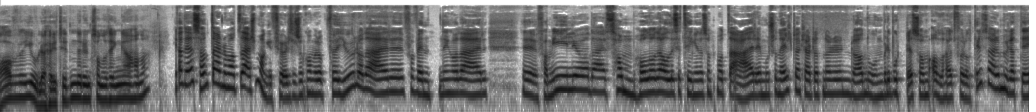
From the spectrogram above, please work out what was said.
av julehøytiden rundt sånne ting, Hanne? Ja, det er sant. Det er noe med at det er så mange følelser som kommer opp før jul, og det er eh, forventning, og det er eh, familie, og det er samhold, og det er alle disse tingene som på en måte er emosjonelt. Og det er klart at når da noen blir borte som alle har et forhold til, så er det mulig at det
